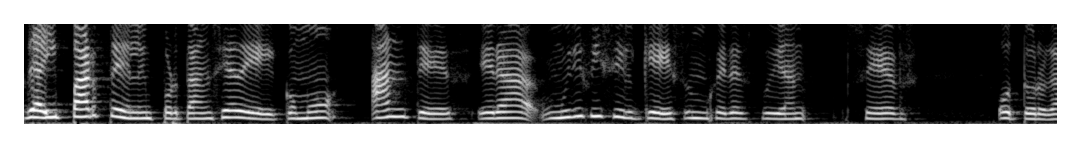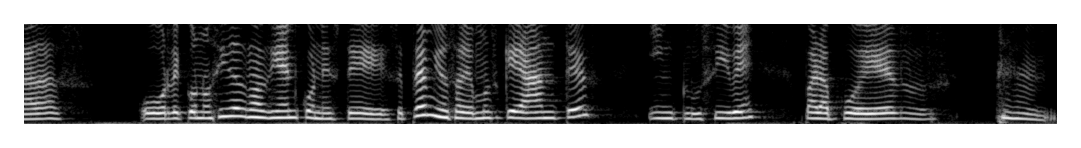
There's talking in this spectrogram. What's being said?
de ahí parte la importancia de cómo antes era muy difícil que estas mujeres pudieran ser otorgadas o reconocidas más bien con este, ese premio. Sabemos que antes, inclusive, para poder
